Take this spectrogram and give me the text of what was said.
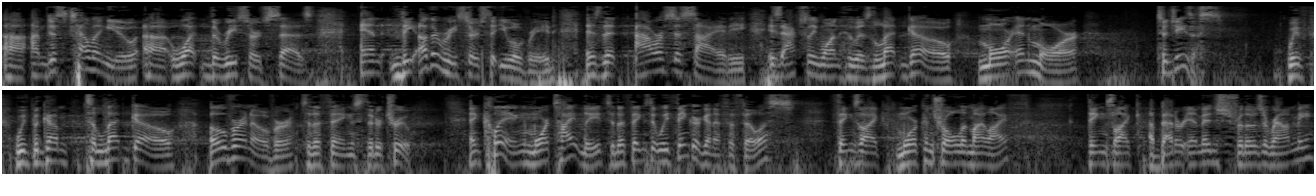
Uh, I'm just telling you uh, what the research says. And the other research that you will read is that our society is actually one who has let go more and more to Jesus. We've, we've begun to let go over and over to the things that are true. And cling more tightly to the things that we think are going to fulfill us. Things like more control in my life, Things like a better image for those around me.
